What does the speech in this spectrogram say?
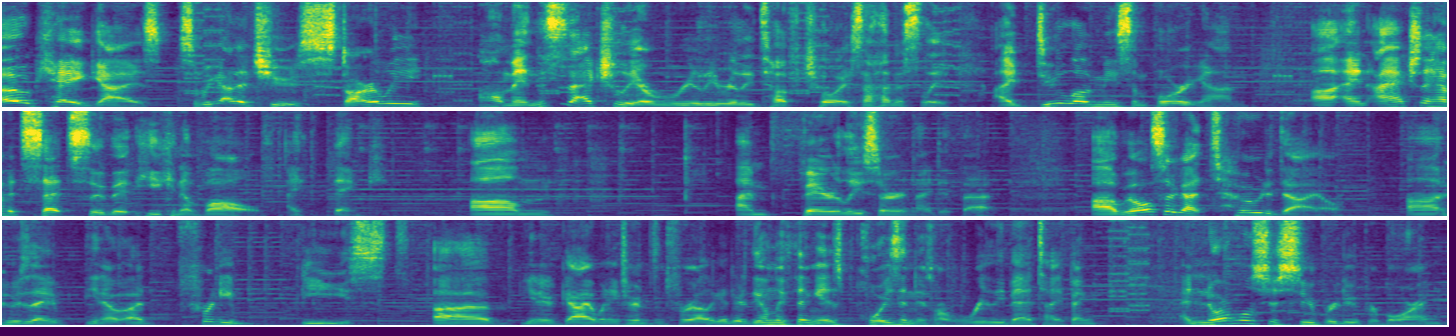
Okay, guys. So we gotta choose Starly. Oh man, this is actually a really, really tough choice, honestly. I do love me some Porygon. Uh, and I actually have it set so that he can evolve, I think. Um, I'm fairly certain I did that. Uh, we also got Totodile, uh, who's a you know a pretty beast uh, you know guy when he turns into Feraligatr. The only thing is, Poison is a really bad typing, and Normal's just super duper boring.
